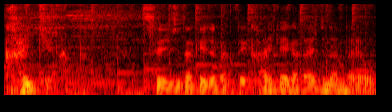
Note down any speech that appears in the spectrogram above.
会計だった。政治だけじゃなくて会計が大事なんだよ。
